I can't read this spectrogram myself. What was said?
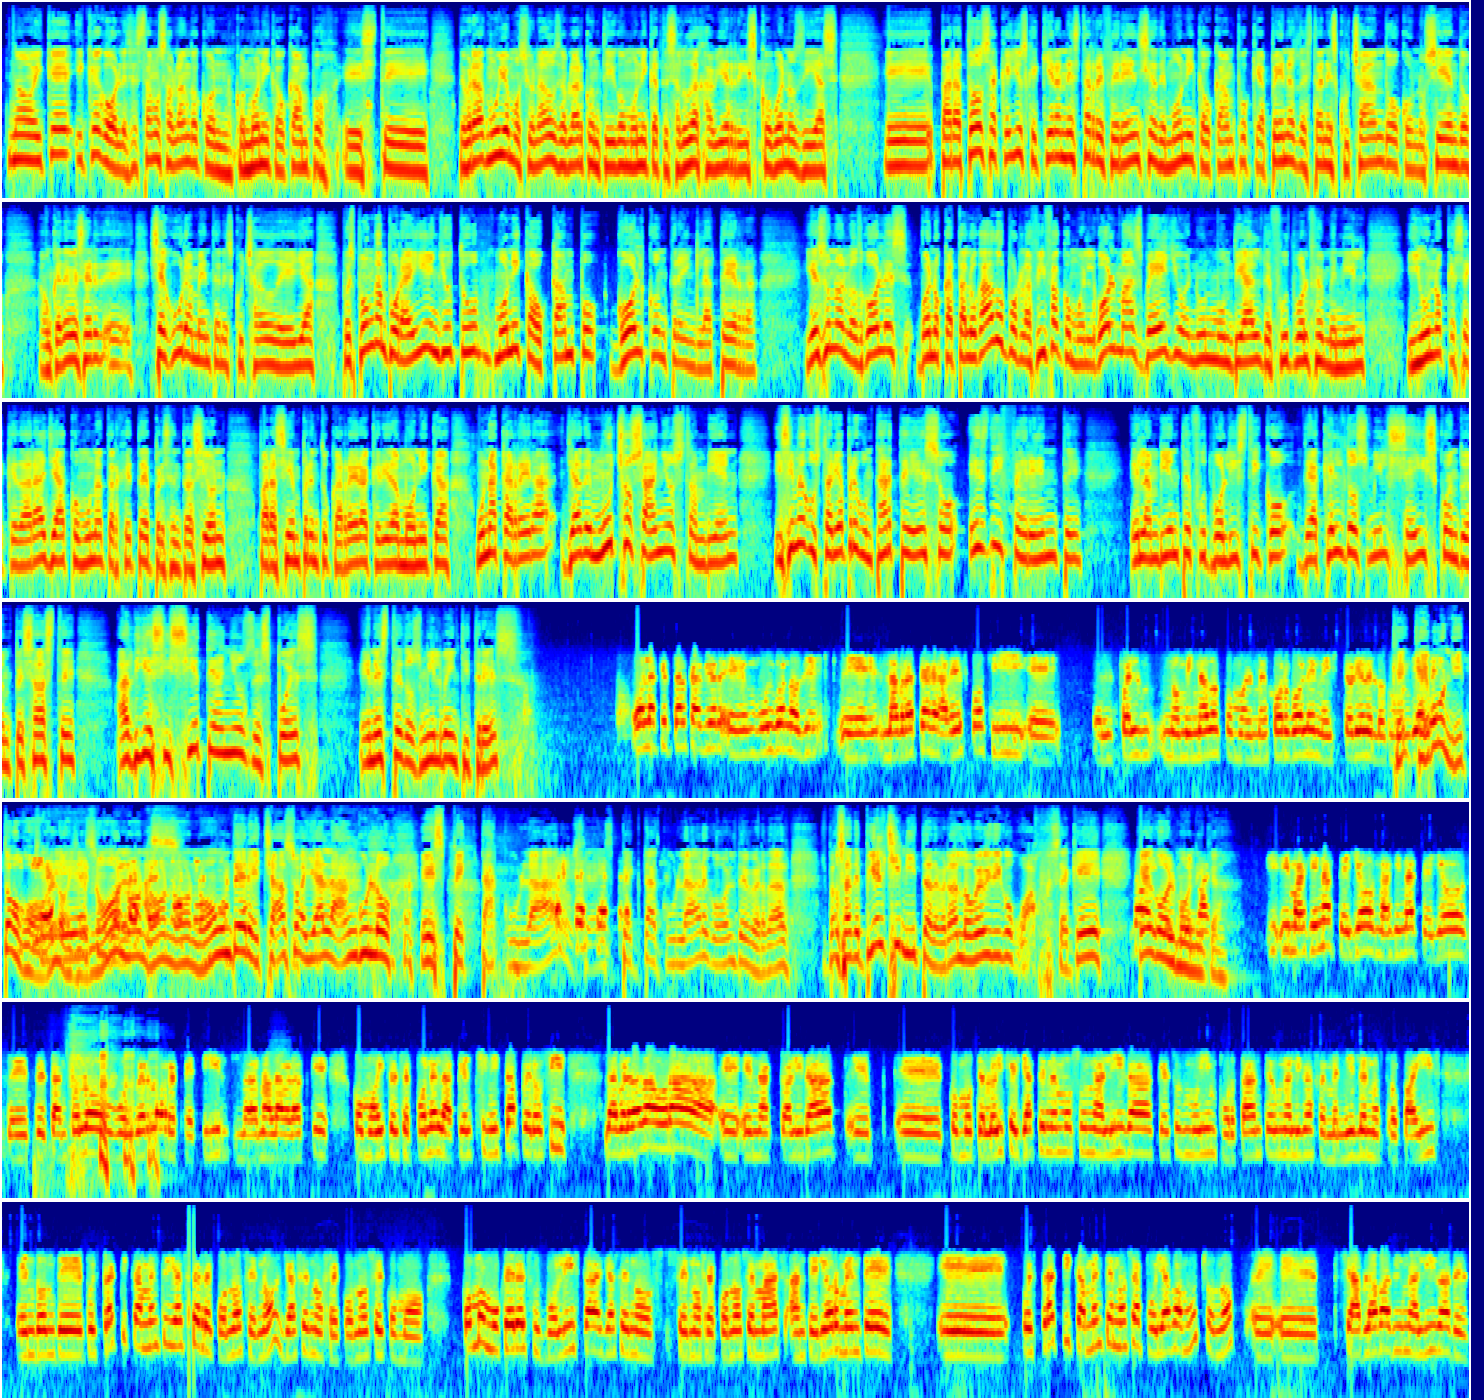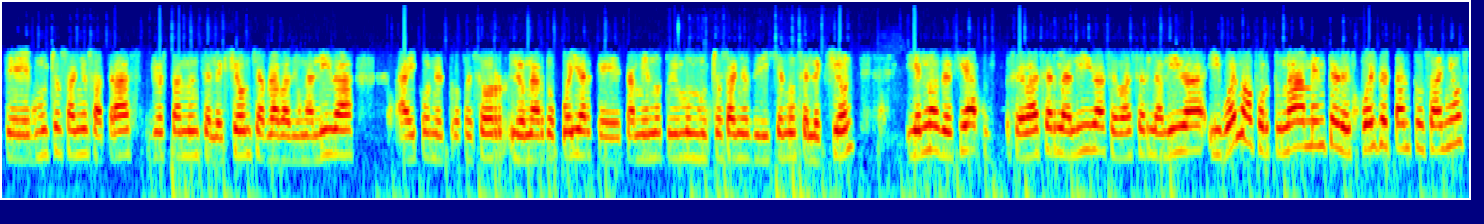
no, y qué, y qué goles. Estamos hablando con, con Mónica Ocampo. Este, de verdad, muy emocionados de hablar contigo, Mónica. Te saluda Javier Risco. Buenos días. Eh, para todos aquellos que quieran esta referencia de Mónica Ocampo, que apenas la están escuchando o conociendo, aunque debe ser, eh, seguramente han escuchado de ella, pues pongan por ahí en YouTube Mónica Ocampo, gol contra Inglaterra y es uno de los goles, bueno, catalogado por la FIFA como el gol más bello en un mundial de fútbol femenil y uno que se quedará ya como una tarjeta de presentación para siempre en tu carrera, querida Mónica, una carrera ya de muchos años también. Y sí me gustaría preguntarte eso, ¿es diferente el ambiente futbolístico de aquel 2006 cuando empezaste a 17 años después en este 2023? Hola, ¿qué tal, Javier? Eh, muy buenos días. Eh, la verdad te agradezco. Sí, eh, él fue el nominado como el mejor gol en la historia de los Qué, mundiales. qué bonito gol, oye. No, no, no, no, no. Un derechazo allá al ángulo. Espectacular, o sea, espectacular gol, de verdad. O sea, de piel chinita, de verdad, lo veo y digo, wow, o sea, qué, qué gol, Mónica. Imagínate yo, imagínate yo, de, de tan solo volverlo a repetir, la, la verdad que, como dice, se pone la piel chinita, pero sí, la verdad ahora, eh, en la actualidad, eh, eh, como te lo dije, ya tenemos una liga, que eso es muy importante, una liga femenil en nuestro país, en donde pues prácticamente ya se reconoce, ¿no? Ya se nos reconoce como como mujeres futbolistas, ya se nos se nos reconoce más. Anteriormente eh, pues prácticamente no se apoyaba mucho, ¿no? Eh, eh, se hablaba de una liga desde muchos años atrás, yo estando en selección se hablaba de una liga, ahí con el profesor Leonardo Cuellar, que también lo tuvimos muchos años dirigiendo selección, y él nos decía, pues, se va a hacer la liga, se va a hacer la liga, y bueno, afortunadamente después de tantos años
